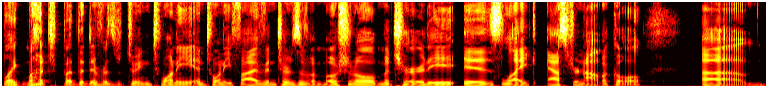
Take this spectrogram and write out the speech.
like much, but the difference between 20 and 25 in terms of emotional maturity is like astronomical. Um,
